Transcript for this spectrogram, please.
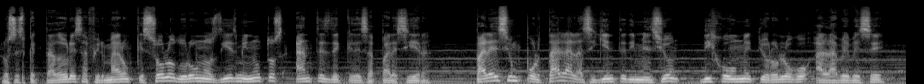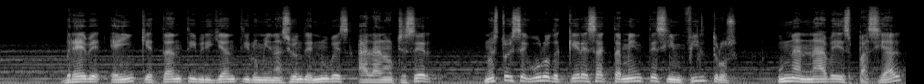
Los espectadores afirmaron que solo duró unos 10 minutos antes de que desapareciera. Parece un portal a la siguiente dimensión, dijo un meteorólogo a la BBC. Breve e inquietante y brillante iluminación de nubes al anochecer. No estoy seguro de que era exactamente sin filtros. ¿Una nave espacial?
